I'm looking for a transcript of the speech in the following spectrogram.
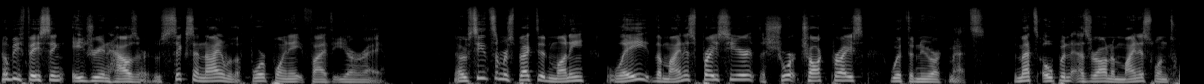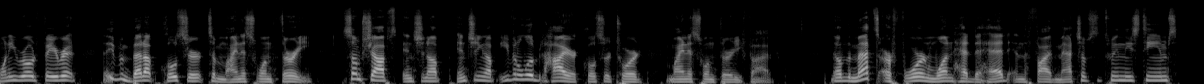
He'll be facing Adrian Houser, who's 6 and 9 with a 4.85 ERA. Now, we've seen some respected money lay the minus price here, the short chalk price, with the New York Mets. The Mets open as around a minus 120 road favorite, and even bet up closer to minus 130. Some shops inching up, inching up even a little bit higher, closer toward minus 135. Now, the Mets are 4 and 1 head to head in the five matchups between these teams,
